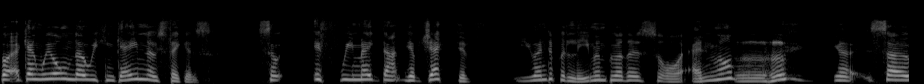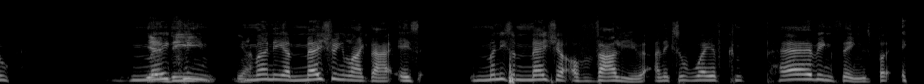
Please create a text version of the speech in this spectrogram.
but again, we all know we can game those figures. So if we make that the objective, you end up with Lehman Brothers or Enron. Mm-hmm. You know, so Yeah, the- making yeah. money and measuring like that is money's a measure of value and it's a way of comparing things, but it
